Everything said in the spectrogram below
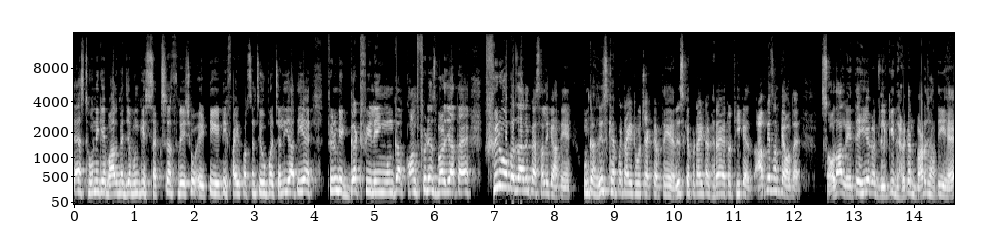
टेस्ट होने के बाद में जब उनकी सक्सेस रेशियो 80 85 परसेंट से ऊपर चली जाती है फिर उनकी गट फीलिंग उनका कॉन्फिडेंस बढ़ जाता है फिर वो बाज़ार में पैसा लेके आते हैं। उनका रिस्क एपेटाइट वो चेक करते हैं। रिस्क एपेटाइट अगर है तो ठीक है। आपके साथ क्या होता है? सौदा लेते ही अगर दिल की धड़कन बढ़ जाती है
